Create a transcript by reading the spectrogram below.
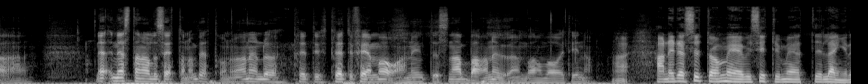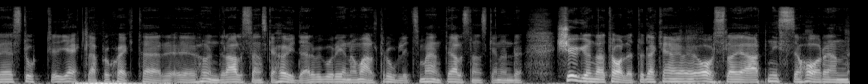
nä, Nästan aldrig sett honom bättre. Nu är han ändå 30, 35 år. Han är inte snabbare nu än vad han varit innan. Nej. Han är dessutom med, vi sitter ju med ett längre stort eh, jäkla projekt här. Eh, 100 allsvenska höjdare. Vi går igenom allt roligt som hänt i allsvenskan under 2000-talet och där kan jag avslöja att Nisse har en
